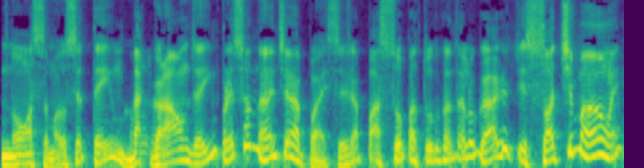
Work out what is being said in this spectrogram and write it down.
Nossa, mas você tem um background aí impressionante, hein, rapaz. Você já passou para tudo quanto é lugar e só timão, hein?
